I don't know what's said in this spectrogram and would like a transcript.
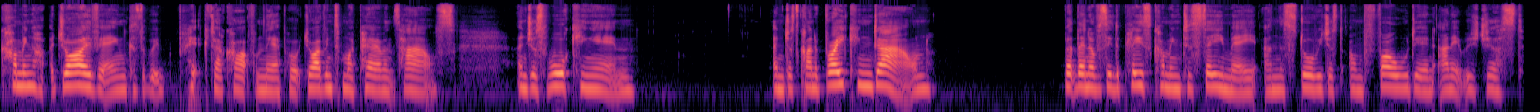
coming driving because we picked our car up from the airport, driving to my parents' house, and just walking in, and just kind of breaking down. But then obviously the police coming to see me, and the story just unfolding, and it was just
